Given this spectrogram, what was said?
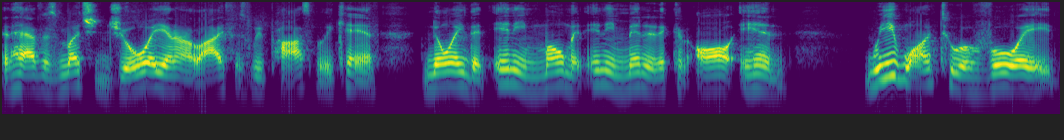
and have as much joy in our life as we possibly can, knowing that any moment, any minute, it can all end, we want to avoid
